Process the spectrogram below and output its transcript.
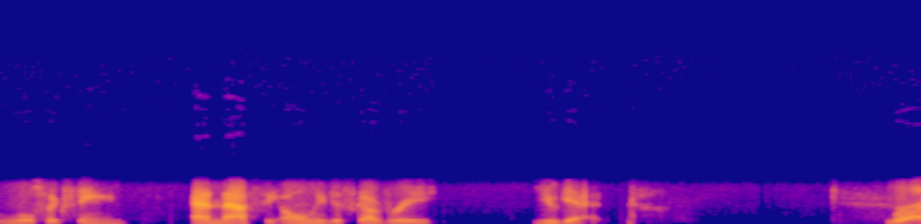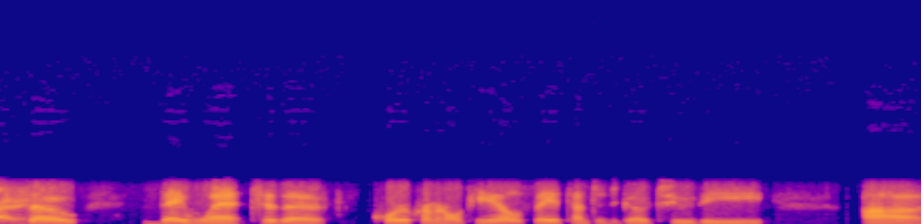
rule 16, and that's the only discovery you get. Right. So they went to the Court of Criminal Appeals. They attempted to go to the uh,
